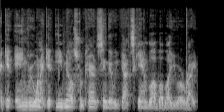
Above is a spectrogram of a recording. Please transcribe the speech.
I get angry when I get emails from parents saying that we got scammed, blah, blah, blah. You were right.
